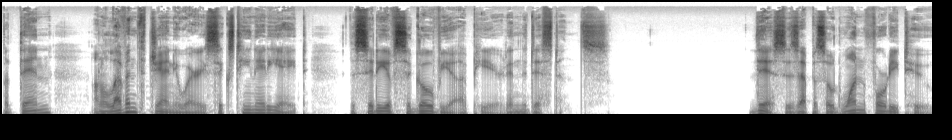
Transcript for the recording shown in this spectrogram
But then, on 11th January 1688, the city of Segovia appeared in the distance. This is episode 142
